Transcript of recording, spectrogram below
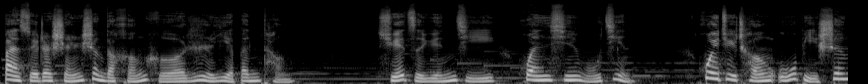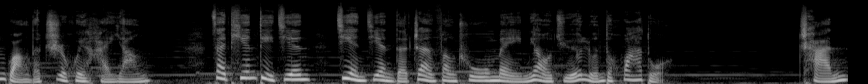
伴随着神圣的恒河日夜奔腾，学子云集，欢欣无尽，汇聚成无比深广的智慧海洋。在天地间渐渐地绽放出美妙绝伦的花朵。禅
